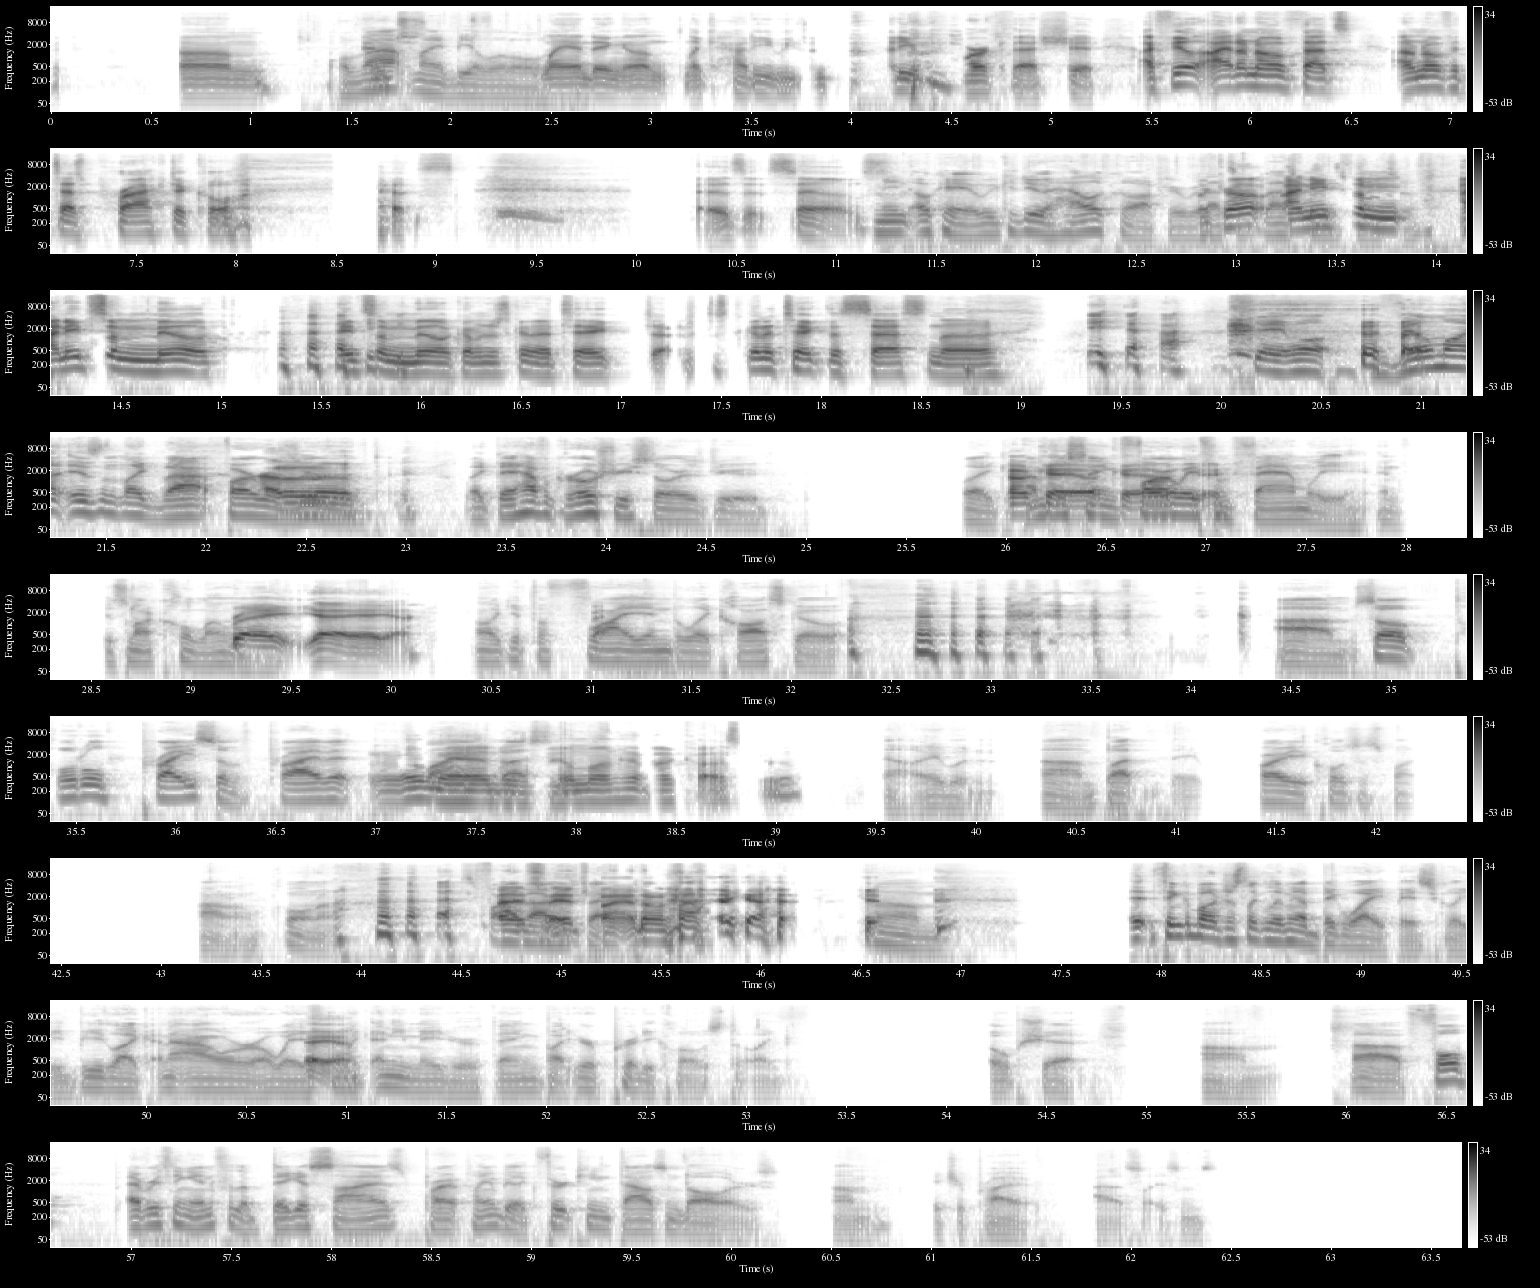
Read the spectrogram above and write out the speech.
Um, Well, that might be a little. landing on like how do you even how do you park that shit? I feel I don't know if that's I don't know if it's as practical as as it sounds. I mean, okay, we could do a helicopter, but Like, that's, that's I need some I need some milk. expensive. I need some milk. I'm just gonna take just gonna take the Cessna. yeah. Okay. Well, Valemount isn't like that far don't know. Like they have grocery stores, dude. Like I'm just saying, okay, far away from family, and it's not Kelowna. Right, yeah, yeah, yeah. Like you have to fly into like Costco. um. So total price of private Oh flying man, does Valemount have a Costco? No, it wouldn't. Um. But they probably the closest one. I don't know. Kelowna. That's five It's, hours. it's fine. I don't have yeah. um it- think about just like living a big white basically you'd be like an hour away Yeah, from yeah. like any major thing but you're pretty close to like dope shit um uh full everything in for the biggest size private plane would be like $13000 um get your private pilot's license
